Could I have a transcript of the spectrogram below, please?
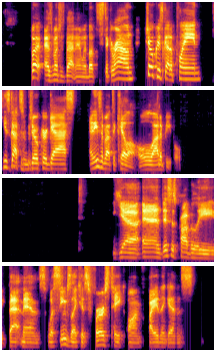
But as much as Batman would love to stick around, Joker's got a plane. He's got some Joker gas. and he's about to kill a whole lot of people. Yeah, and this is probably Batman's what seems like his first take on fighting against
